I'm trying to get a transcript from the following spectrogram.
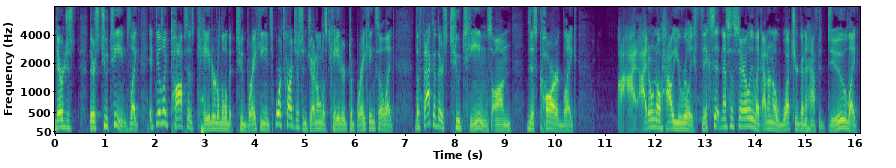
there are just there's two teams. Like it feels like Topps has catered a little bit to breaking, and sports cards just in general has catered to breaking. So like the fact that there's two teams on this card, like I, I don't know how you really fix it necessarily. Like, I don't know what you're going to have to do. Like,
